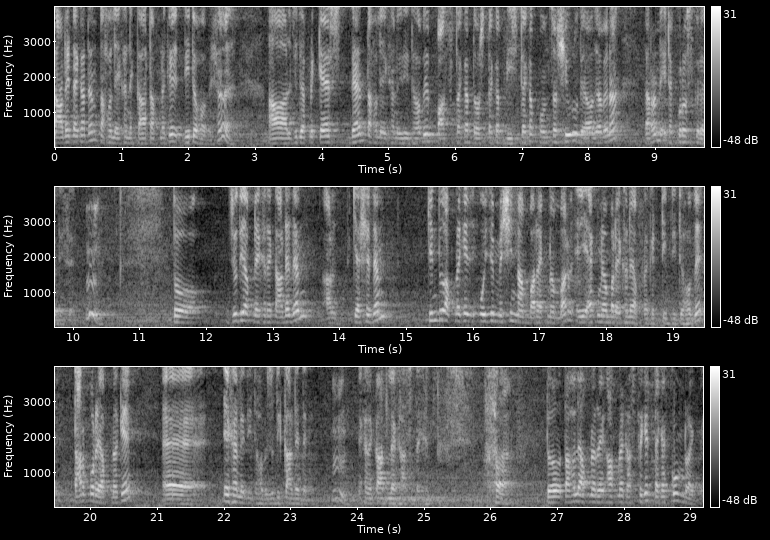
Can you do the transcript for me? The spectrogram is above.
কার্ডে টাকা দেন, তাহলে এখানে কার্ড আপনাকে দিতে হবে হ্যাঁ? আর যদি আপনি ক্যাশ দেন, তাহলে এখানে দিতে হবে পাঁচ টাকা, দশ টাকা, বিশ টাকা, পঞ্চাশ ইউরো দেওয়া যাবে না, কারণ এটা ক্রস করে দিছে, হুম? তো যদি আপনি এখানে কার্ডে দেন আর ক্যাশে দেন, কিন্তু আপনাকে ওই যে মেশিন নাম্বার এক নাম্বার, এই এক নাম্বার এখানে আপনাকে টিপ দিতে হবে, তারপরে আপনাকে এখানে দিতে হবে যদি কার্ডে দেন, হুম? এখানে কার্ড লেখা আছে, দেখেন। হ্যাঁ তো তাহলে আপনার আপনার কাছ থেকে টাকা কম রাখবে।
